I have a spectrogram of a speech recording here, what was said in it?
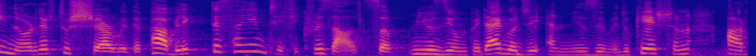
in order to share with the public the scientific results. Museum pedagogy and museum education are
